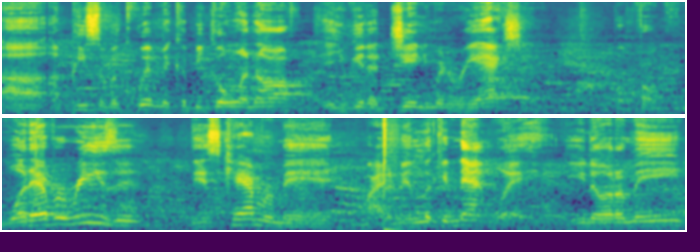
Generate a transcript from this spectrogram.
uh, a piece of equipment could be going off and you get a genuine reaction. But for whatever reason, this cameraman might have been looking that way. You know what I mean?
